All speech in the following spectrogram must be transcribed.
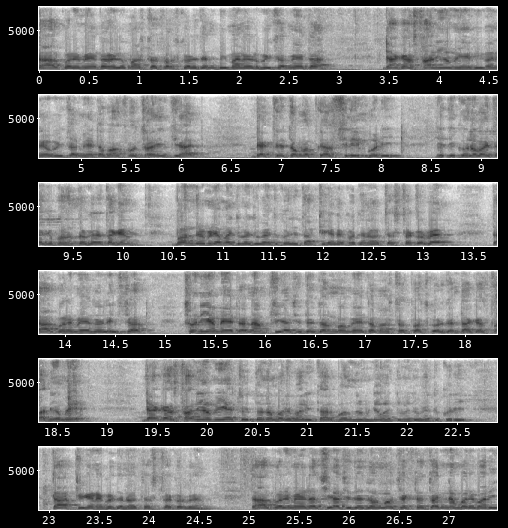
তারপরে মেয়েটা হইল মাস্টার্স পাস করেছেন বিমানের অফিসার মেয়েটা ঢাকা স্থানীয় মেয়ে, বিমানের অফিসার মেয়েটা পাসপোর্ট ছয় ইঞ্চি দেখতে চমৎকার স্লিম বডি যদি কোনো ভাই তাকে পছন্দ করে থাকেন বন্ধু মিডিয়ার মাধ্যমে যোগাযোগ করে তার ঠিকানা খোঁজানোর চেষ্টা করবেন। তারপরে মেয়েটা হলো ইফসাদ সোনিয়া মেয়েটার নাম সিয়াশিতে জন্ম, মেয়েটা মাস্টার্স পাস করেছেন ঢাকা স্থানীয় মেয়ে। ঢাকা স্থানীয় মেয়ে, চোদ্দ নম্বরে বাড়ি, তার বন্ধু মিডিয়ার মাধ্যমে যোগাযোগ করি। তার ঠিকানা খুঁজে নেওয়ার চেষ্টা করবেন। তারপরে মেয়েটা ছিয়াশিতে জন্ম, সেক্টর চার নম্বরে বাড়ি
